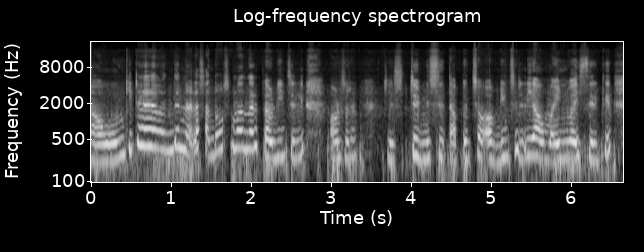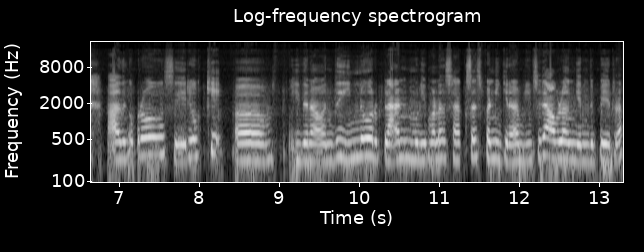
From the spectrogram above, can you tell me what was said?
நான் உங்ககிட்ட வந்து நல்லா சந்தோஷமா தான் இருக்கேன் அப்படின்னு சொல்லி அவன் சொல்றான் ஜஸ்ட் மிஸ் தப்பிச்சோம் அப்படின்னு சொல்லி அவன் மைண்ட் வாய்ஸ் இருக்கு. அதுக்கப்புறம் சரி ஓகே இதை நான் வந்து இன்னொரு பிளான் மூலியமா நான் சக்ஸஸ் பண்ணிக்கிறேன் அப்படின்னு சொல்லி அவளும் அங்கேருந்து போயிடுறா.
